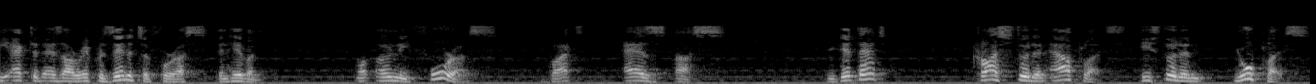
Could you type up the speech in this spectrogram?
He acted as our representative for us in heaven. Not only for us, but as us. Do you get that? Christ stood in our place. He stood in your place.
